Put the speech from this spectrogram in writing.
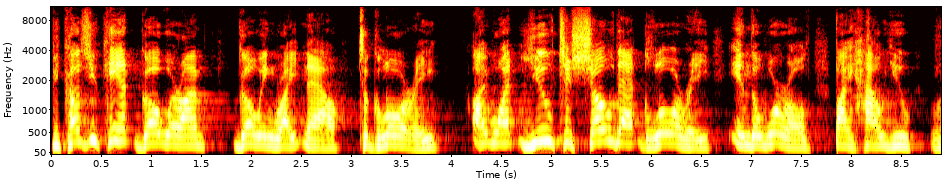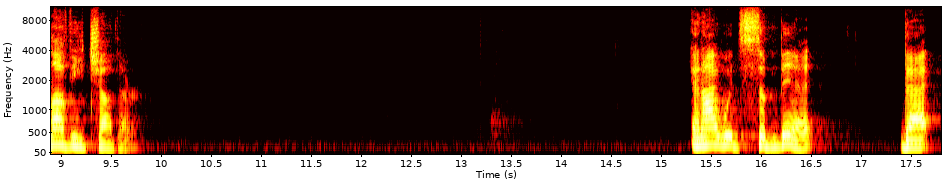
Because you can't go where I'm going right now to glory, I want you to show that glory in the world by how you love each other. And I would submit that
